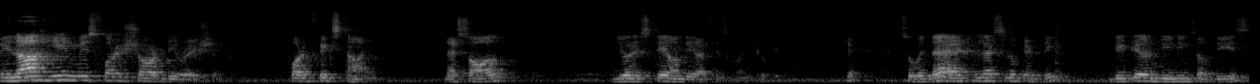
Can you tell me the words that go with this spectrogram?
Ilahin means for a short duration, for a fixed time. That's all your stay on the earth is going to be. Okay? So with that, let's look at the detailed meanings of these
